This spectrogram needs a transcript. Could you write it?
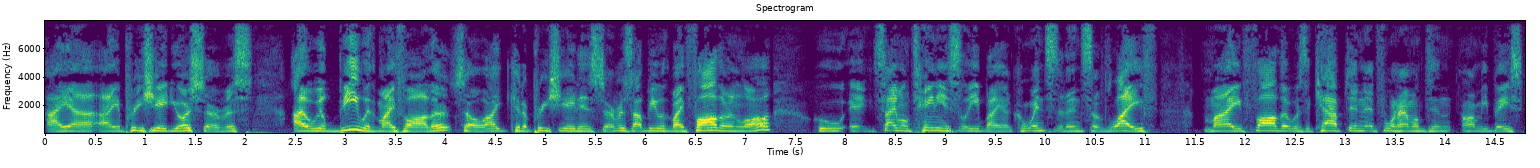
I I appreciate your service. I will be with my father, so I can appreciate his service. I'll be with my father-in-law, who uh, simultaneously, by a coincidence of life, my father was a captain at Fort Hamilton Army Base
